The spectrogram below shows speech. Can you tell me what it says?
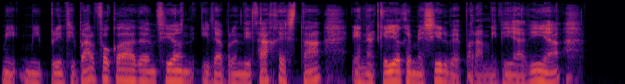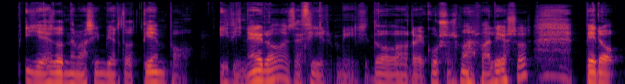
mi, mi principal foco de atención y de aprendizaje está en aquello que me sirve para mi día a día y es donde más invierto tiempo y dinero, es decir, mis dos recursos más valiosos, pero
